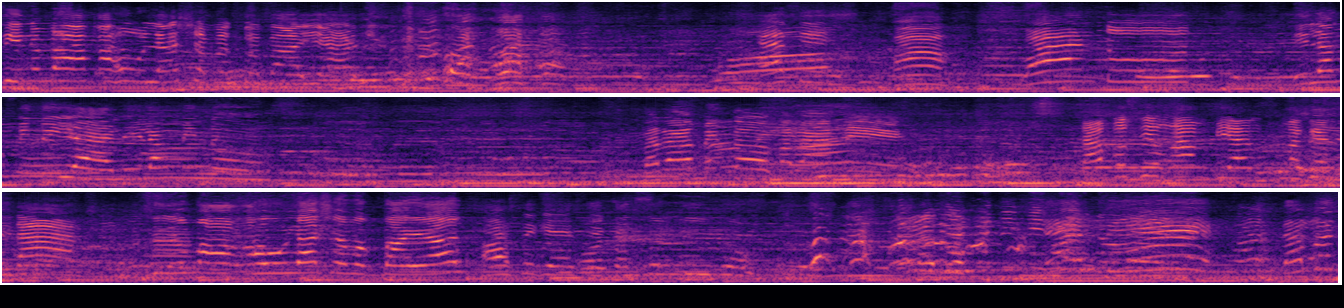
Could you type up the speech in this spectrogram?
sino makakahula siya magbabayad? Kasi, ah, one, two, ilang minu yan? Ilang minu? Marami to, marami. Tapos yung ambience maganda. Sino makakahula siya magbayad? Ah, sige, sige. Hindi! Dapat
